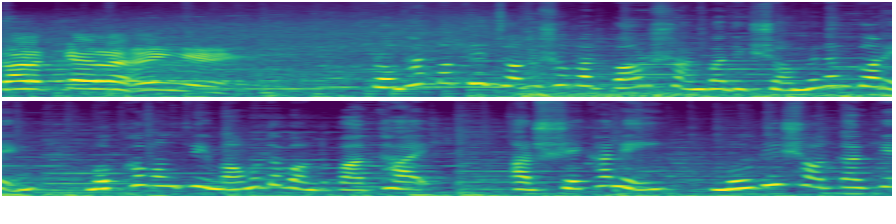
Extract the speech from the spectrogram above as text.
করকে রহেঙ্গে? প্রধানমন্ত্রীর জনসভার পর সাংবাদিক সম্মেলন করেন মুখ্যমন্ত্রী মমতা বন্দ্যোপাধ্যায়। আর সেখানেই মোদী সরকারকে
